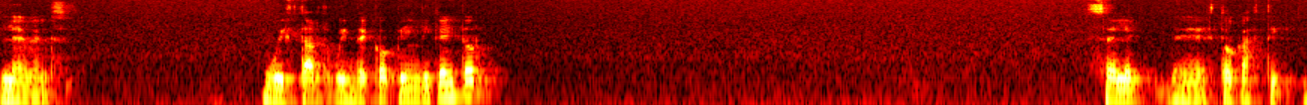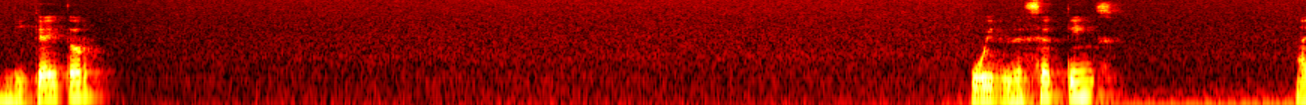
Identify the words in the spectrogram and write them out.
levels. We start with the copy indicator select the stochastic indicator with the settings I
